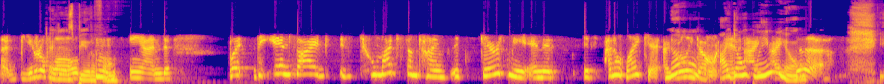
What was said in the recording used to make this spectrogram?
said, beautiful. It is beautiful. And but the inside is too much sometimes. It scares me and it's it's I don't like it. I No, really don't. I And don't blame you. ugh.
